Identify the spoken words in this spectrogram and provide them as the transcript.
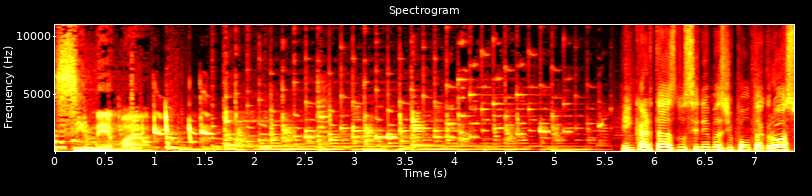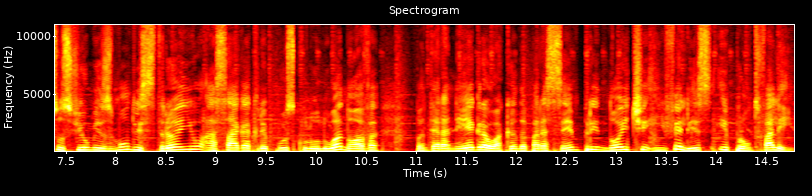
Cinema. Em cartaz nos cinemas de Ponta Grossa, os filmes Mundo Estranho, a saga Crepúsculo Lua Nova, Pantera Negra, Wakanda para Sempre, Noite Infeliz e Pronto Falei.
